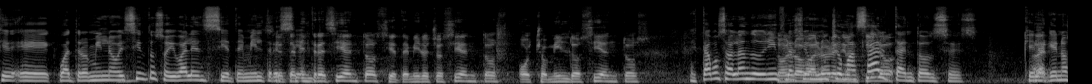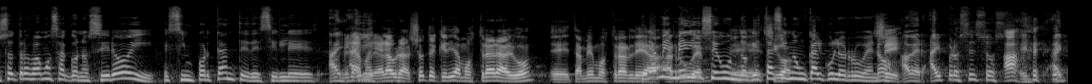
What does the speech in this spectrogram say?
eh, 4.900, hoy valen 7.300. 7.300, 7.800, 8.200. Estamos hablando de una inflación mucho más kilo. alta entonces que A la que nosotros vamos a conocer hoy. Es importante decirle... Hay- Mira, hay- María Laura, yo te quería mostrar algo, eh, también mostrarle a, Espérame a medio Rubén, segundo, eh, que está sigo- haciendo un cálculo Rubén. No, Sí. a ver, hay procesos. Ah. hay-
